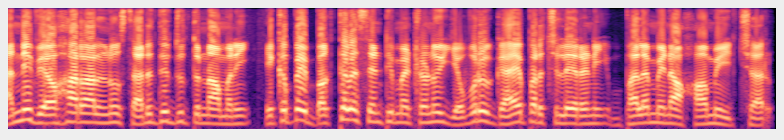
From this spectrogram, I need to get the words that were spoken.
అన్ని వ్యవహారాలను సరిదిద్దుతున్నామని ఇకపై భక్తుల సెంటిమెంట్లను ఎవరూ గాయపరచలేరని బలమైన హామీ ఇచ్చారు.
